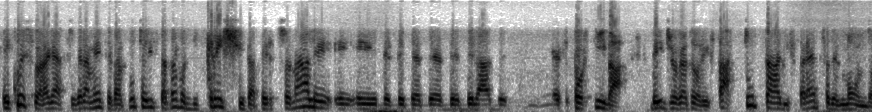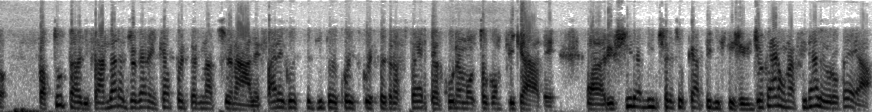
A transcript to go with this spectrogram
E questo ragazzi veramente dal punto di vista proprio di crescita personale e, e de, de, de, della, sportiva dei giocatori fa tutta la differenza del mondo, fa tutta la differenza. Andare a giocare in campo internazionale, fare queste, tipo, queste trasferte, alcune molto complicate, uh, riuscire a vincere su campi difficili, giocare una finale europea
